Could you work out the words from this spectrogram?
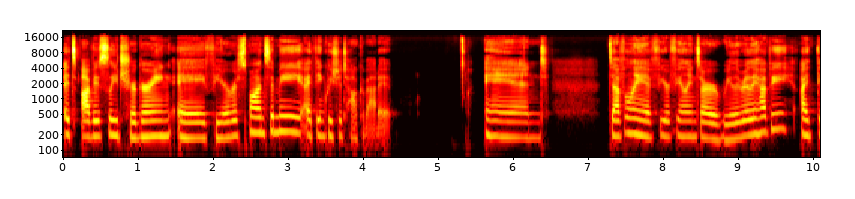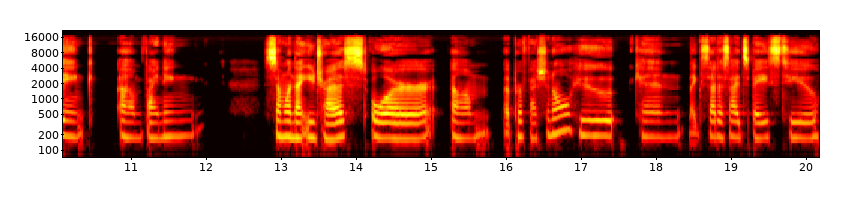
it's obviously triggering a fear response in me, I think we should talk about it. And definitely, if your feelings are really, really heavy, I think um, finding someone that you trust or um, a professional who can like set aside space to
